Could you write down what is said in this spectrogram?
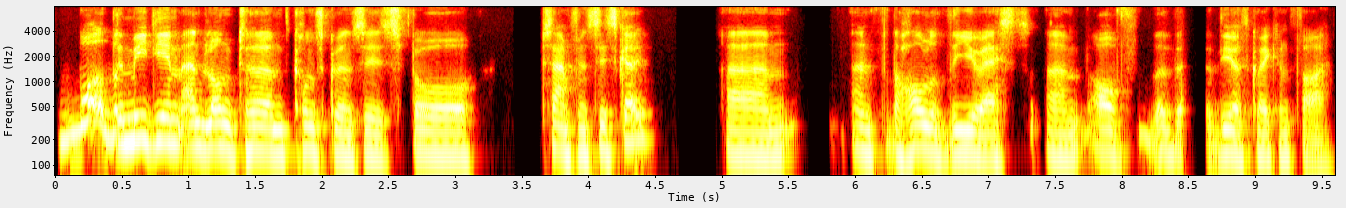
what are the medium and long term consequences for San Francisco um, and for the whole of the US um, of the, the, earthquake and fire?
